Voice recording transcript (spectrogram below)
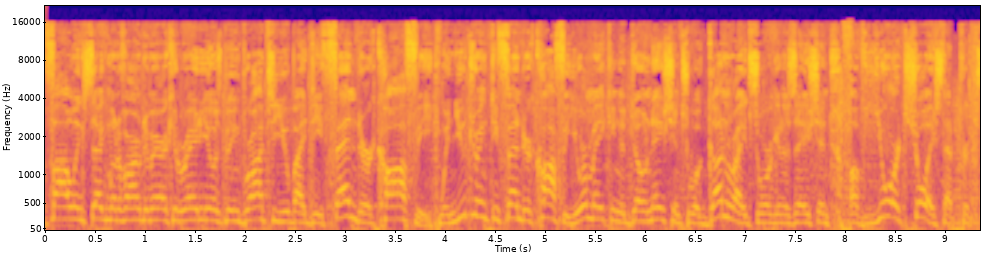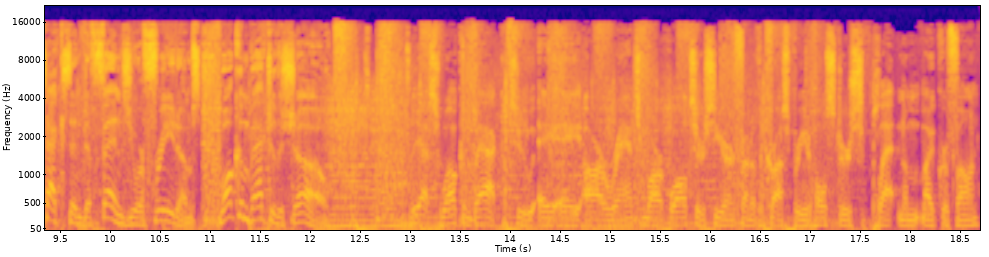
The following segment of Armed American Radio is being brought to you by Defender Coffee. When you drink Defender Coffee, you're making a donation to a gun rights organization of your choice that protects and defends your freedoms. Welcome back to the show. Yes, welcome back to AAR Ranch. Mark Walters here in front of the Crossbreed Holsters Platinum microphone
